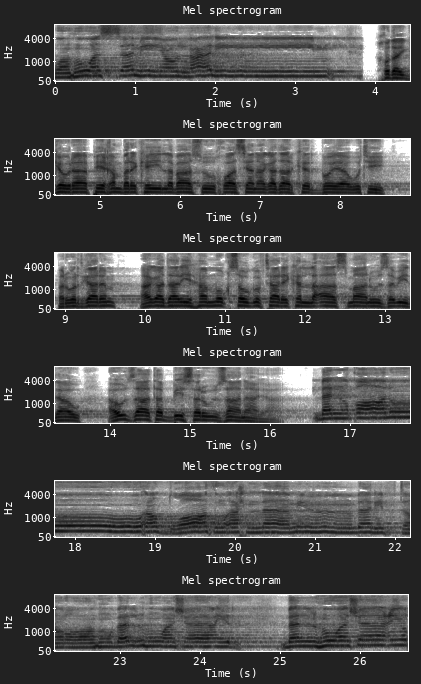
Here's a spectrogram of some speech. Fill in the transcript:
وهو السميع العليم. خدای گەورە پێغەمبەرەکەی لە باس و خواسیان ئاگادار کرد بۆیە وتی پەروەردگارم ئاگاداری هەموو قسە و گفتارێکە لە ئاسمان و زەویدا و ئەو زاتە بیسەر و زانایە. بل قالوا أضغاث أحلام بل افتراه بل هو شاعر. بل هو شاعر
